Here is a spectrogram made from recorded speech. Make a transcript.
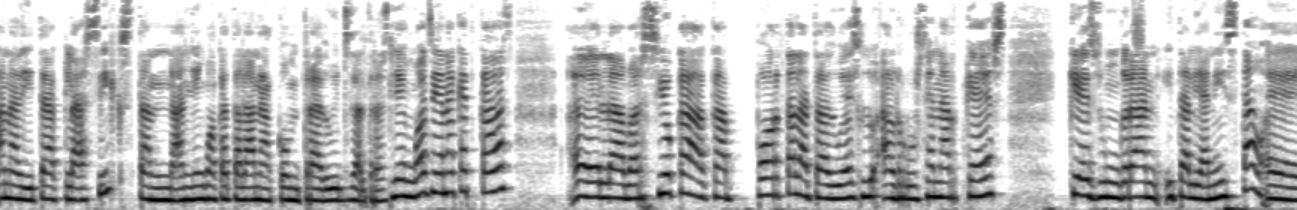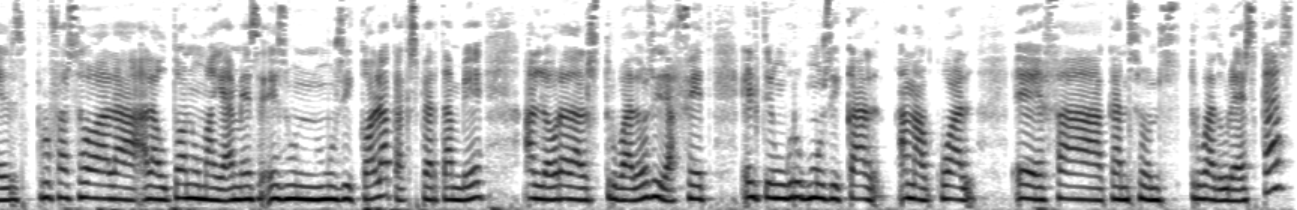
en editar clàssics, tant en llengua catalana com traduïts d'altres llengües, i en aquest cas eh, la versió que, que porta la tradueix el Rossent Arquès que és un gran italianista, és professor a l'Autònoma la, i a més és un musicòleg expert també en l'obra dels trobadors i de fet ell té un grup musical amb el qual eh, fa cançons trobadoresques,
